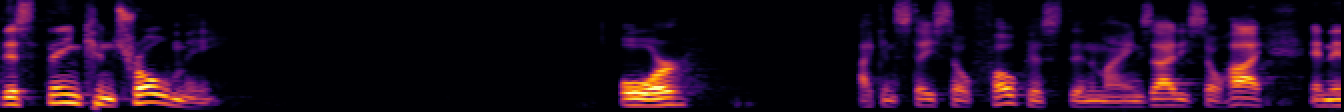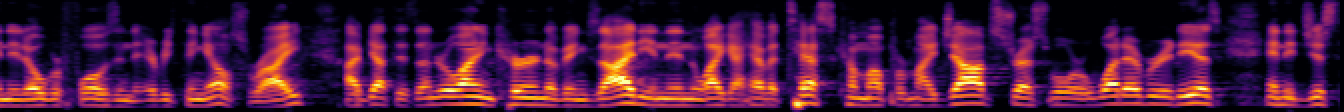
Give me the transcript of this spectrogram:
this thing control me. Or I can stay so focused and my anxiety so high, and then it overflows into everything else, right? I've got this underlying current of anxiety, and then, like, I have a test come up, or my job's stressful, or whatever it is, and it just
